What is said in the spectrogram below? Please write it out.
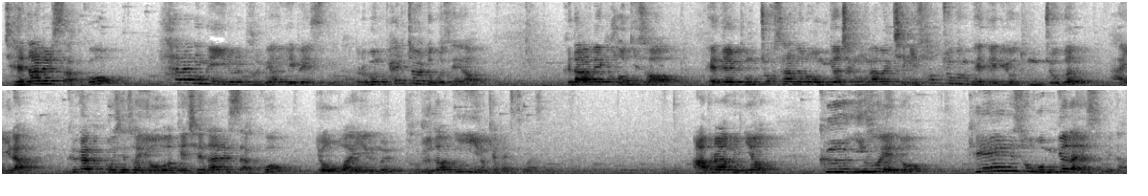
재단을 쌓고 하나님의 이름을 부르며 예배했습니다. 여러분 8절도 보세요. 그 다음에 거기서 베델 동쪽 산으로 옮겨 장막을 치니 서쪽은 베델이요 동쪽은 아이라 그가 그곳에서 여호와께 제단을 쌓고 여호와의 이름을 부르더니 이렇게 말씀하세요. 아브라함은요 그 이후에도 계속 옮겨 다녔습니다.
